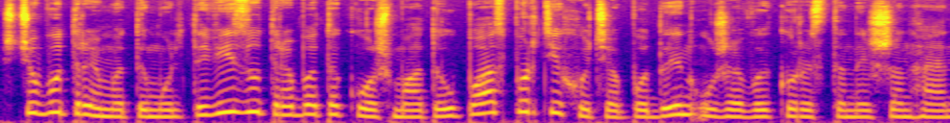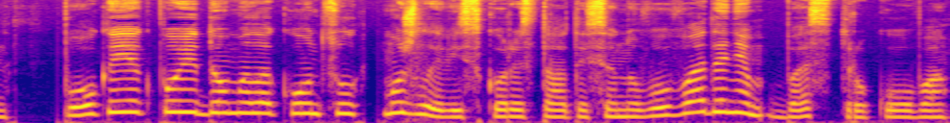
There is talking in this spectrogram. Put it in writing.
Щоб отримати мультивізу, треба також мати у паспорті хоча б один уже використаний шенген. Поки, як повідомила консул, можливість скористатися нововведенням безстрокова.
